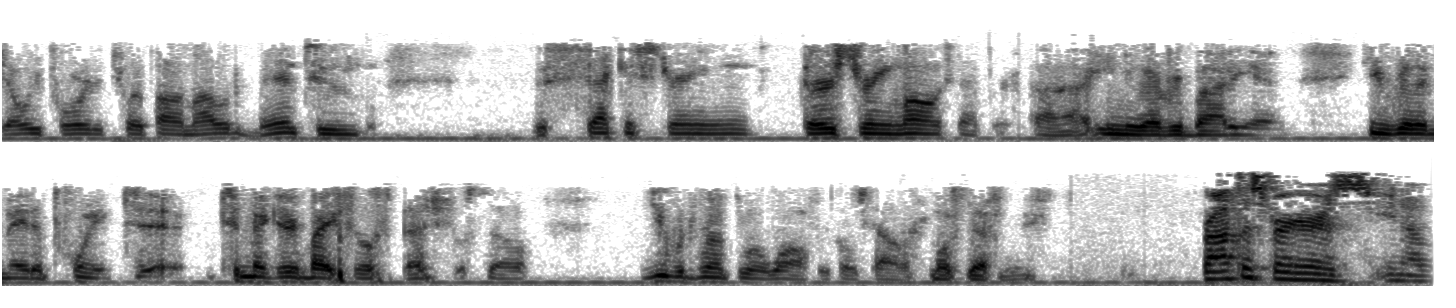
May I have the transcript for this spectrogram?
Joey Porter, Troy Polamalu, been to the second string, third string long snapper. Uh, he knew everybody and he really made a point to to make everybody feel special. So you would run through a wall for Coach Cowher, most definitely. Roethlisberger has, you know,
